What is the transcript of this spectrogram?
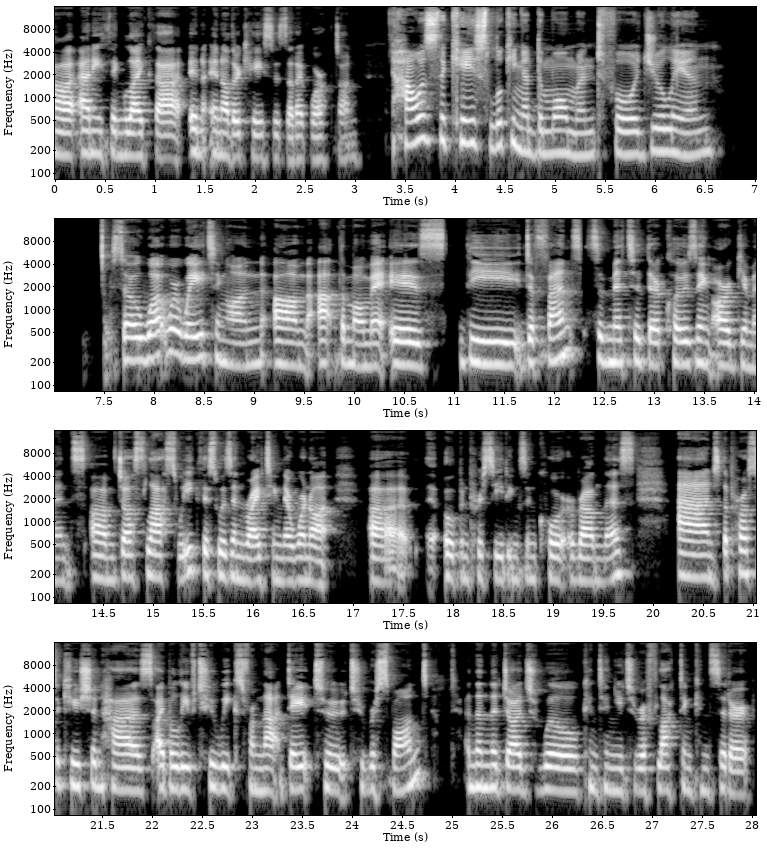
uh, anything like that in, in other cases that I've worked on. How is the case looking at the moment for Julian? So, what we're waiting on um, at the moment is the defense submitted their closing arguments um, just last week. This was in writing, there were not uh, open proceedings in court around this. And the prosecution has, I believe, two weeks from that date to, to respond. And then the judge will continue to reflect and consider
